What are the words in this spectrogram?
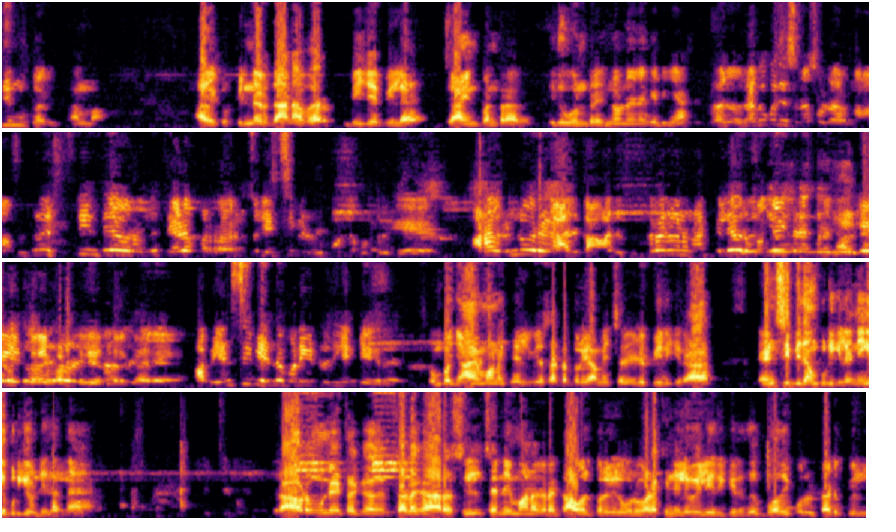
திமுக ஆமா. அதுக்கு பின்னர் தான் அவர் பிஜேபியில ஜாயின் பண்றாரு. இது ஒன்று. இன்னொன்னு என்ன கேட்டீங்க? ரகுபதி என்ன சொல்றாருன்னா பிப்ரவரி 15th அவர் வந்து தேடப்படுறாருன்னு சொல்லி என்சிபி ரிப்போர்ட்ல கொடுத்துருக்கு. ஆனா அவர் இன்னொரு அதுக்கு அதுக்கு பிறகான நாட்களே ஒரு மங்கை திரைப்படம் மங்கை திரைப்படத்தில் இருந்திருக்காரு. அப்ப என்சிபி என்ன இருந்தீங்கன்னு கேக்குறாரு. ரொம்ப நியாயமான கேள்வியை சட்டத்துறை அமைச்சர் எழுப்பியிருக்கிறார். என்சிபி தான் பிடிக்கல. நீங்க பிடிக்க வேண்டியதானே திராவிட முன்னேற்ற கழக அரசில் சென்னை மாநகர காவல்துறையில் ஒரு வழக்கு நிலுவையில் இருக்கிறது. போதைப்பொருள் தடுப்பில்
